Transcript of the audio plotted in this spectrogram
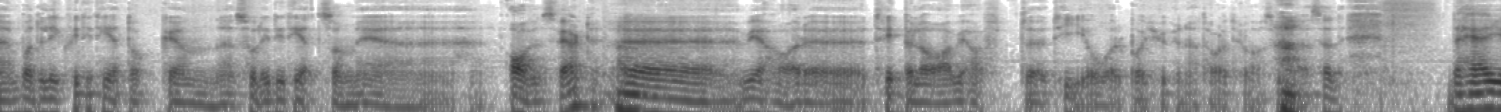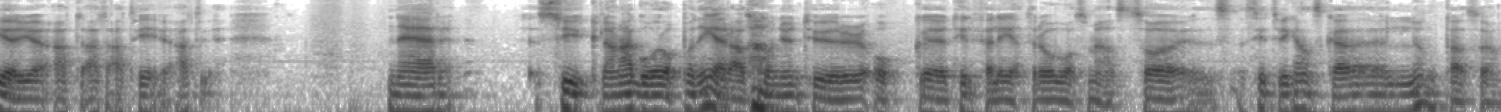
eh, både likviditet och en soliditet som är avundsvärd. Ja. Eh, vi har eh, trippel A, vi har haft eh, 10 år på 2000-talet tror jag. Så, vidare. så det här gör ju att, att, att, vi, att vi, när cyklarna går upp och ner, alltså konjunkturer och eh, tillfälligheter och vad som helst så sitter vi ganska lugnt alltså.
